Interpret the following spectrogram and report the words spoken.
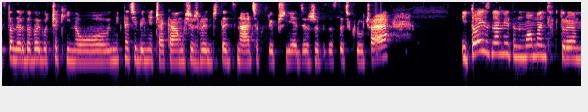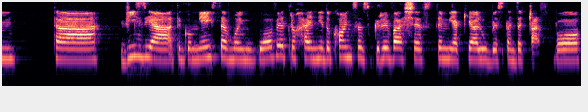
standardowego check-inu, nikt na ciebie nie czeka, musisz wręcz dać znać, o której przyjedziesz, żeby dostać klucze. I to jest dla mnie ten moment, w którym ta wizja tego miejsca w moim głowie trochę nie do końca zgrywa się z tym, jak ja lubię spędzać czas, bo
